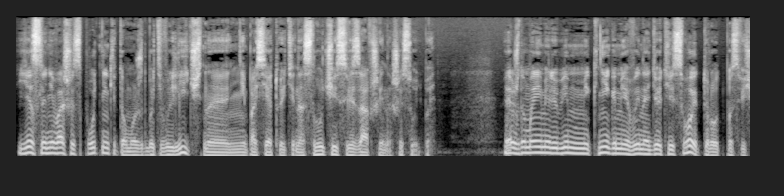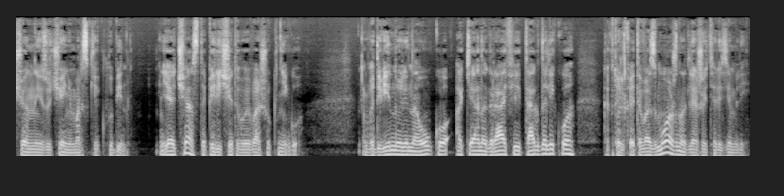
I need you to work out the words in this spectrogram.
Если не ваши спутники, то, может быть, вы лично не посетуете на случай, связавший наши судьбы. Между моими любимыми книгами вы найдете и свой труд, посвященный изучению морских глубин. Я часто перечитываю вашу книгу. Вы двинули науку океанографии так далеко, как только это возможно для жителя Земли.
